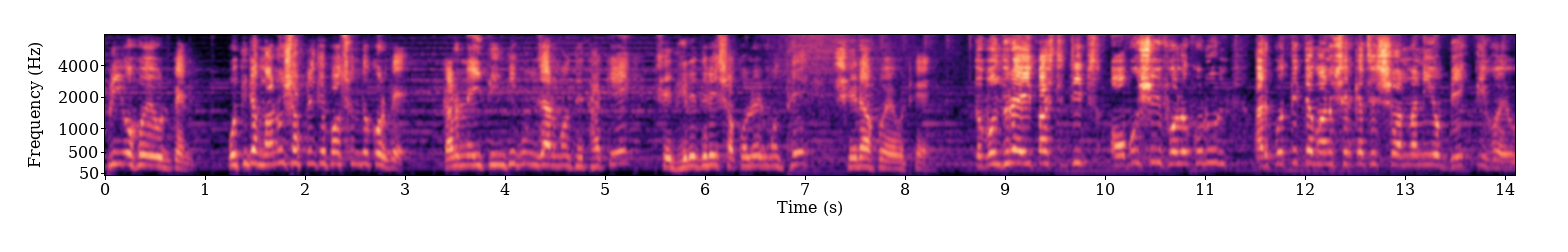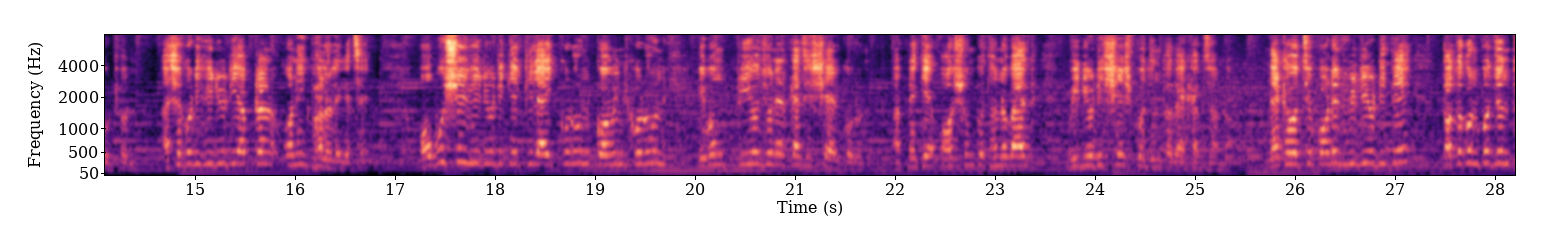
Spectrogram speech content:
প্রিয় হয়ে উঠবেন। প্রতিটা মানুষ আপনাকে পছন্দ করবে। কারণ এই তিনটি গুণ যার মধ্যে থাকে, সে ধীরে ধীরে সকলের মধ্যে সেরা হয়ে ওঠে। তো বন্ধুরা, এই পাঁচটি টিপস অবশ্যই ফলো করুন আর প্রত্যেকটা মানুষের কাছে সম্মানীয় ব্যক্তি হয়ে উঠুন। আশা করি ভিডিওটি আপনার অনেক ভালো লেগেছে। অবশ্যই ভিডিওটিকে একটি লাইক করুন কমেন্ট করুন এবং প্রিয়জনের কাছে শেয়ার করুন। আপনাকে অসংখ্য ধন্যবাদ ভিডিওটি শেষ পর্যন্ত দেখার জন্য। দেখা হচ্ছে পরের ভিডিওটিতে। ততক্ষণ পর্যন্ত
